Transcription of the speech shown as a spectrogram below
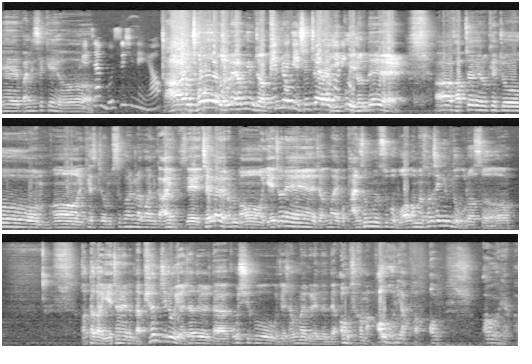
예 빨리 쓸게요. 글참 못 쓰시네요. 아, 저 원래 형님 저 필력이 진짜 있고 이런데 아 갑자기 이렇게 좀 어 이렇게 좀 쓰고 하려고 하니까 아이 예, 제가 여러분 어 예전에 정말 이거 반성문 쓰고 뭐하면 선생님도 울었어. 걷다가 예전에는 나 편지로 여자들 다 꼬시고 이제 정말 그랬는데 어우 잠깐만 어우 허리 아파 어우 어우 허리 아파.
